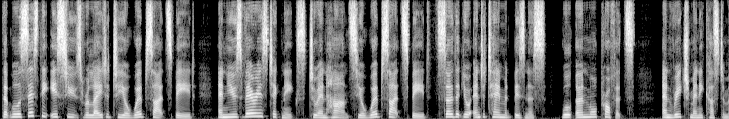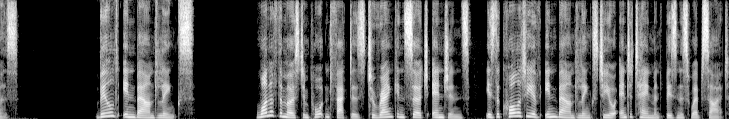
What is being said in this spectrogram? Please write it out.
that will assess the issues related to your website speed and use various techniques to enhance your website speed so that your entertainment business will earn more profits and reach many customers. Build inbound links. One of the most important factors to rank in search engines is the quality of inbound links to your entertainment business website.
